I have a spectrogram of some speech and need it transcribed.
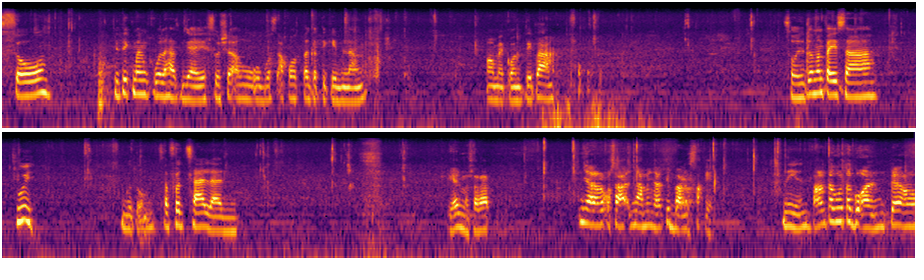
So, titikman ko lahat guys. So, siya ang uubos. Ako taga-tikim lang. Oh, may konti pa. So, dito naman tayo sa... Uy! Gutom. Sa fruit salad. Yan, masarap. Niyara ko sa namin dati bangsak eh. Ano yun? Parang tagu-taguan, pero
